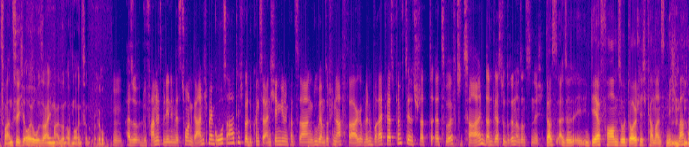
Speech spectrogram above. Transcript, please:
20 Euro, sage ich mal, sondern auf 19 Euro. Hm. Also du verhandelst mit den Investoren gar nicht mehr großartig, weil du könntest ja eigentlich hingehen und kannst sagen, du, wir haben so viel Nachfrage. Wenn du bereit wärst, 15 statt 12 äh, zu zahlen, dann wärst du drin, ansonsten nicht. Das, also in der Form so deutlich kann man es nicht machen.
